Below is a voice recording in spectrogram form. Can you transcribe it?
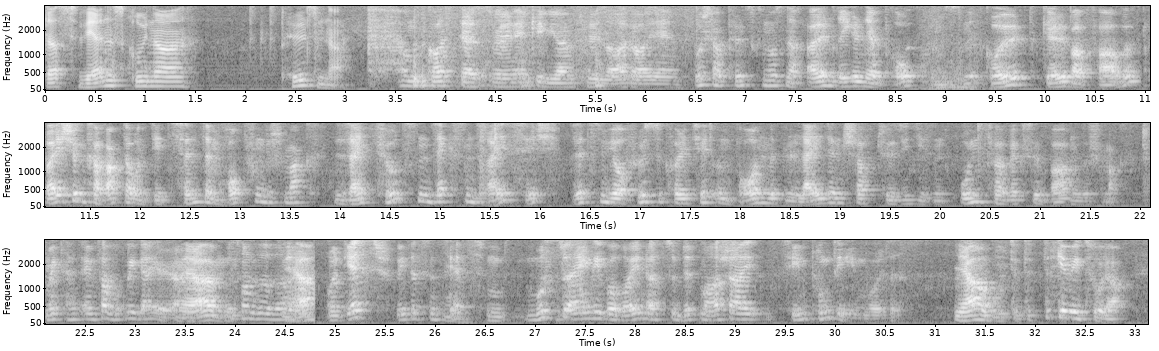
das Wernesgrüner Pilsener. Um Gottes Willen, endlich wieder ein Pilsager, ey. Frischer Pilzgenuss nach allen Regeln der Braukunst. Mit goldgelber Farbe, weichem Charakter und dezentem Hopfengeschmack. Seit 1436 setzen wir auf höchste Qualität und brauen mit Leidenschaft für sie diesen unverwechselbaren Geschmack. Schmeckt halt einfach wirklich geil. Ja. Muss man so sagen. Ja. Und jetzt, spätestens jetzt, musst du eigentlich bereuen, dass du Dittmarscher 10 Punkte geben wolltest. Ja, gut, das, das gebe ich zu, ja.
